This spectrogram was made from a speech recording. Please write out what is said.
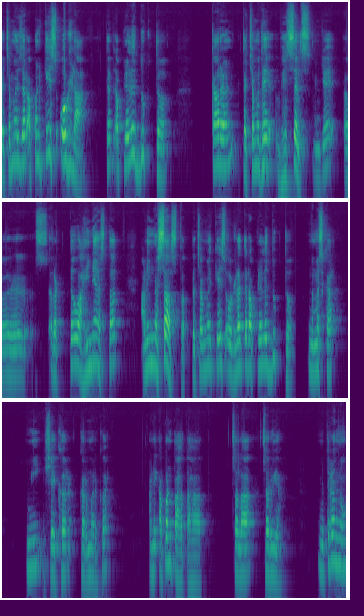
त्याच्यामुळे जर आपण केस ओढला, तर आपल्याला दुखतं. कारण त्याच्यामध्ये व्हेसल्स म्हणजे रक्तवाहिन्या असतात आणि नसा असतात. त्याच्यामुळे केस ओढला तर आपल्याला दुखतं. नमस्कार, मी शेखर करमरकर आणि आपण पाहत आहात चला चरूया. मित्रांनो,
